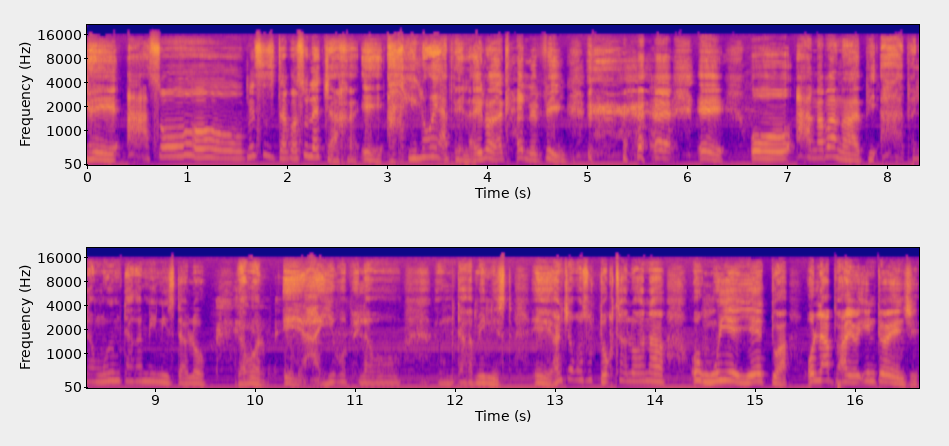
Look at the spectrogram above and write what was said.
Eh ah so Mrs Daba sule jaha eh ah liloya phela you know that kind of thing. eh o ah ngaba ngapi ah phela nguye umntaka minister lo. Yabona? Eh hayibo phela umntaka minister. Eh anje kwaso doctor lona onguye yedwa olaphayo into enje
